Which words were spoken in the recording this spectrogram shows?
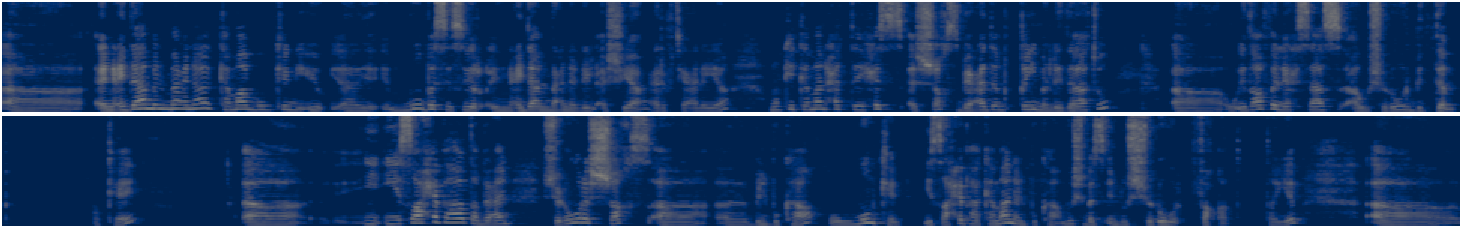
آه انعدام المعنى كمان ممكن آه مو بس يصير انعدام معنى للأشياء عرفتي علي؟ ممكن كمان حتى يحس الشخص بعدم قيمة لذاته آه وإضافة لإحساس أو شعور بالذنب. أوكي؟ آه يصاحبها طبعا شعور الشخص آه آه بالبكاء وممكن يصاحبها كمان البكاء مش بس إنه الشعور فقط. طيب آه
